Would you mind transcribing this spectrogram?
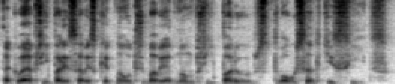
Takové případy se vyskytnou třeba v jednom případu z 200 tisíc.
